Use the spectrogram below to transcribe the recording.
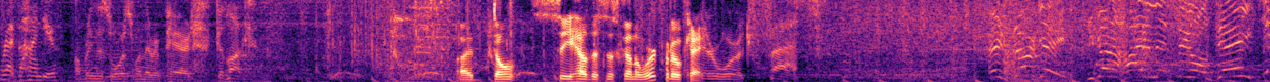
Right behind you. I'll bring the Zords when they're repaired. Good luck. I don't see how this is gonna work, but okay. Better work fast. Hey, Zurgane! You gotta hide in that thing all day? Yeah,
